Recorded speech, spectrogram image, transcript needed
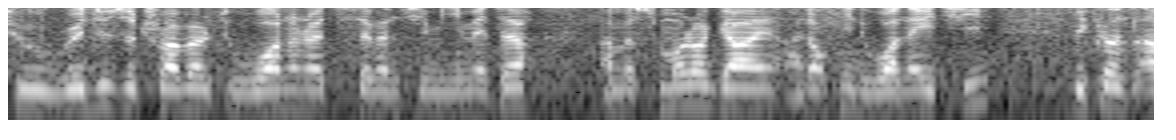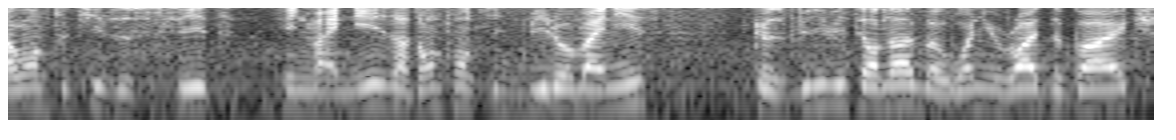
to reduce the travel to 170 millimeter. I'm a smaller guy, I don't need 180 because I want to keep the seat in my knees. I don't want it below my knees because believe it or not, but when you ride the bike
